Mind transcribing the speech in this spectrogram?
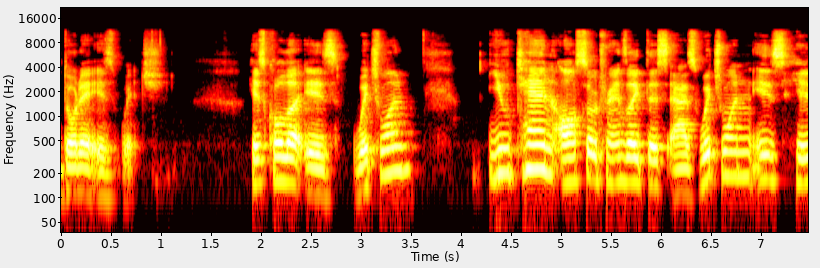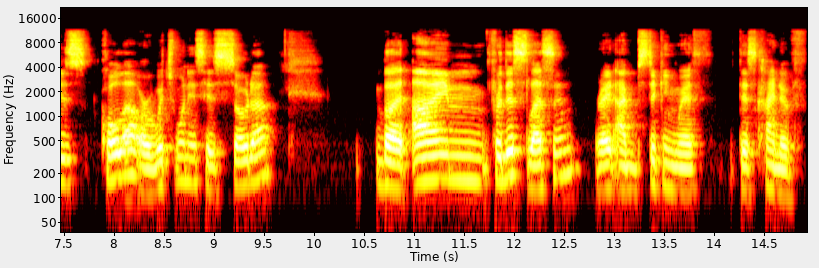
Dore is which. His cola is which one? You can also translate this as which one is his cola or which one is his soda. But I'm, for this lesson, right, I'm sticking with this kind of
